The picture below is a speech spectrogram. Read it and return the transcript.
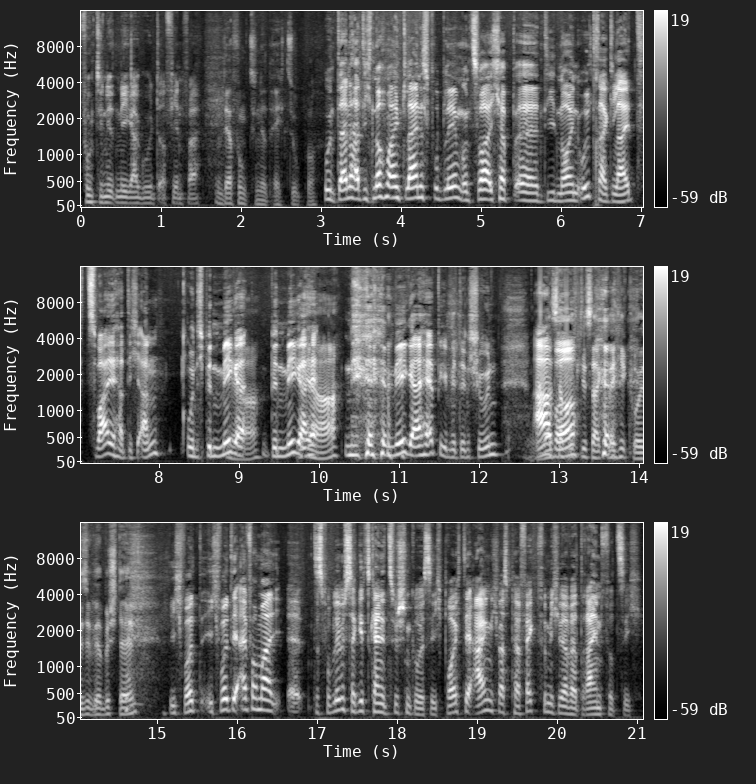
Funktioniert mega gut, auf jeden Fall. Und der funktioniert echt super. Und dann hatte ich noch mal ein kleines Problem. Und zwar, ich habe äh, die neuen Ultra Glide 2 hatte ich an. Und ich bin mega, Ja. bin mega, Ja. ha mega happy mit den Schuhen. Was Aber habe ich gesagt, welche Größe wir bestellen? Ich wollte ich wollte einfach mal, äh, das Problem ist, da gibt es keine Zwischengröße. Ich bräuchte eigentlich, was perfekt für mich wäre, wäre 43.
